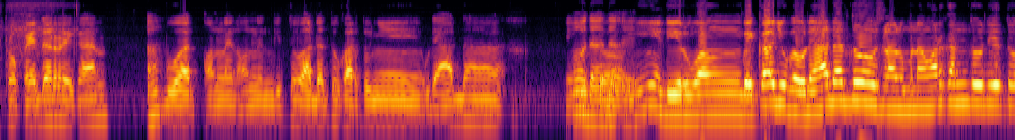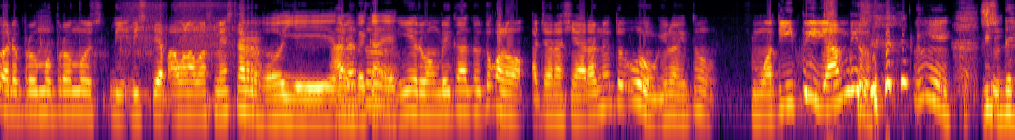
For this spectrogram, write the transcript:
provider ya kan Hah? buat online online gitu ada tuh kartunya udah ada Kayak Oh, udah gitu. ada, ya? Iya di ruang BK juga udah ada tuh selalu menawarkan tuh dia tuh ada promo-promo di, di setiap awal-awal semester. oh iya ada orang BK tuh, ya iya ruang BK tuh tuh kalau acara siaran itu, uh gila itu semua TV diambil. Iya. Di- Sudah.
